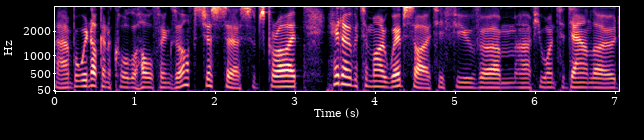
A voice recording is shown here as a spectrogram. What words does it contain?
uh, but we're not going to call the whole things off. Just uh, subscribe. Head over to my website if you've um, uh, if you want to download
